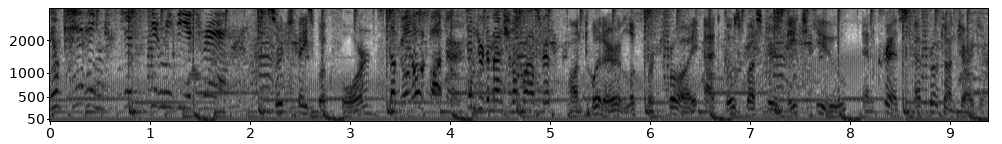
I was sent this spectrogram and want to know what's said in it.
No kidding. Just give me the address. Search Facebook for The Ghostbusters Interdimensional Cross Rip. On Twitter, look for Troy at Ghostbusters HQ and Chris at Proton Charger.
